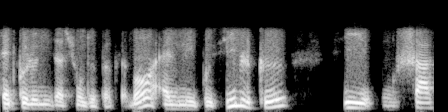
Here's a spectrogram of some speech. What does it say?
Cette colonisation de peuplement, elle n'est possible que si on chasse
